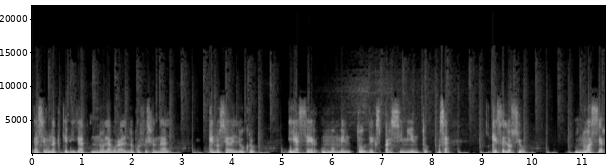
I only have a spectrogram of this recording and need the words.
de hacer una actividad no laboral, no profesional, que no sea de lucro, y hacer un momento de esparcimiento. O sea, ¿qué es el ocio? No hacer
